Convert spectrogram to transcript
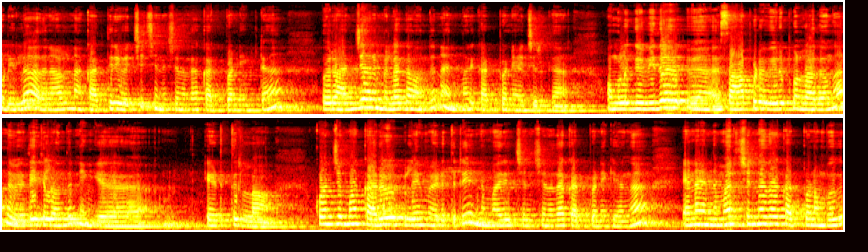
முடியல அதனால் நான் கத்திரி வச்சு சின்ன சின்னதாக கட் பண்ணிக்கிட்டேன். ஒரு அஞ்சாறு மிளகாய் வந்து நான் இந்த மாதிரி கட் பண்ணி வச்சுருக்கேன். உங்களுக்கு விதை சாப்பிட விருப்பம் இல்லாதவங்க அந்த விதைகளை வந்து நீங்கள் எடுத்துடலாம். கொஞ்சமாக கருவேப்பிலையும் எடுத்துகிட்டு இந்த மாதிரி சின்ன சின்னதாக கட் பண்ணிக்கோங்க. ஏன்னா இந்த மாதிரி சின்னதாக கட் பண்ணும்போது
